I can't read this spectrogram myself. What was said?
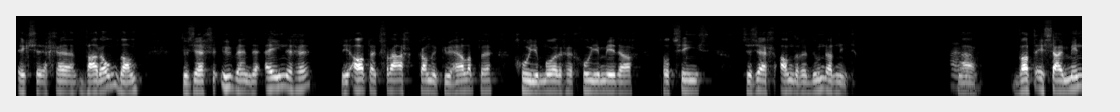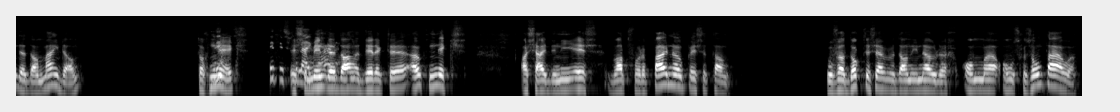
Ik zeg, eh, waarom dan? Toen zegt ze, u bent de enige die altijd vraagt, kan ik u helpen? Goedemorgen, goedemiddag, tot ziens. Ze zegt, anderen doen dat niet. Ah, Nou, wat is zij minder dan mij dan? Toch Niks. dit is Is ze minder dan een directeur? Ook niks. Als zij er niet is, wat voor een puinhoop is het dan? Hoeveel dokters hebben we dan niet nodig om eh, ons gezond te houden?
